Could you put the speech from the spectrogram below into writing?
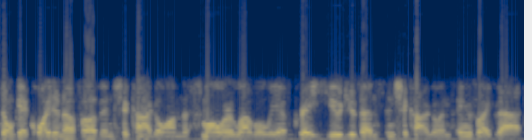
don't get quite enough of in Chicago on the smaller level. We have great, huge events in Chicago and things like that.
